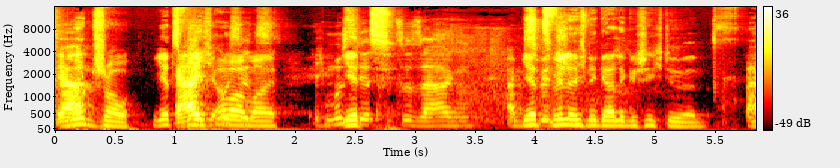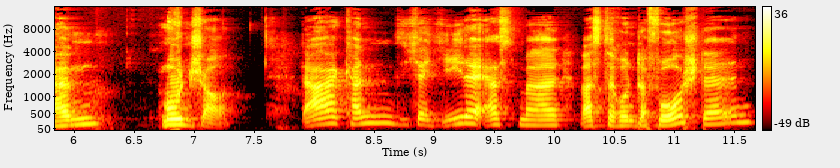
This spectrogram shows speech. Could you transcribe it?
Ja, Rundschau. Jetzt ja will ich, ich aber jetzt, mal. ich muss Jetzt- jetzt, sozusagen am Jetzt Switch. will ich eine geile Geschichte hören. Ähm, Modenschau. Da kann sich ja jeder erstmal was darunter vorstellen.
